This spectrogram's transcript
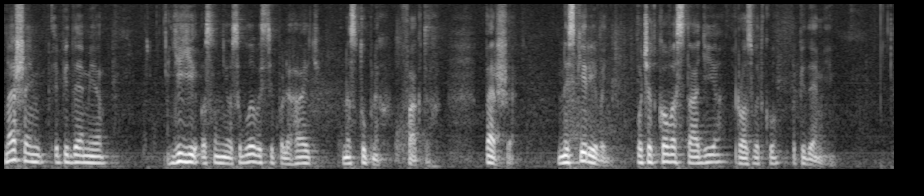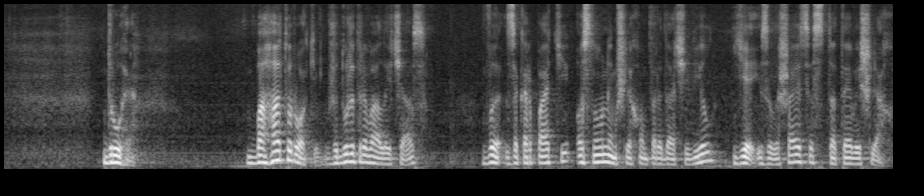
Наша ем- епідемія, її основні особливості полягають в наступних фактах: перше низький рівень, початкова стадія розвитку епідемії. Друге, багато років, вже дуже тривалий час, в Закарпатті основним шляхом передачі ВІЛ є і залишається статевий шлях.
